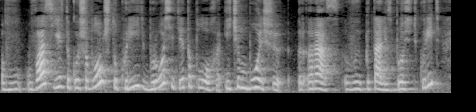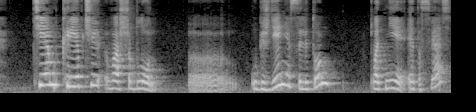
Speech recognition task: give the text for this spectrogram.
У вас есть такой шаблон, что курить, бросить — это плохо. И чем больше раз вы пытались бросить курить, тем крепче ваш шаблон э, убеждения, солитон, плотнее эта связь,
